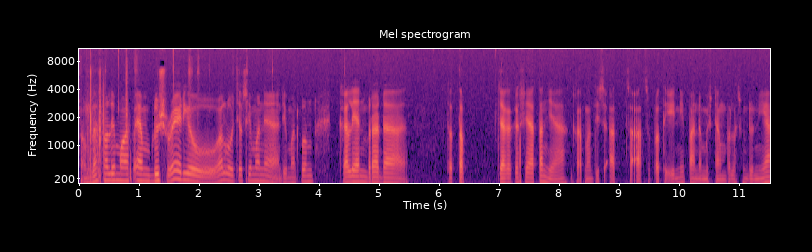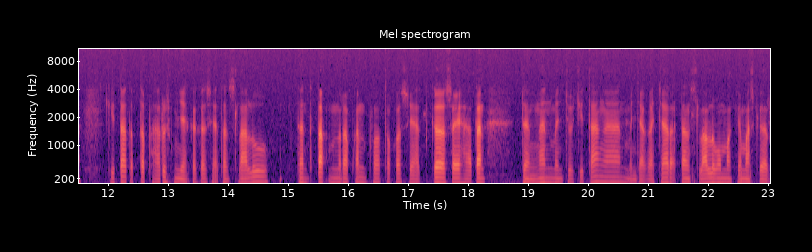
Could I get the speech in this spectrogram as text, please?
1905 FM Blues Radio. Halo Chelsea Mania Di mana pun kalian berada Tetap jaga kesehatan ya Karena di saat-saat seperti ini Pandemi sedang berlangsung dunia Kita tetap harus menjaga kesehatan selalu Dan tetap menerapkan protokol sehat kesehatan Dengan mencuci tangan Menjaga jarak Dan selalu memakai masker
